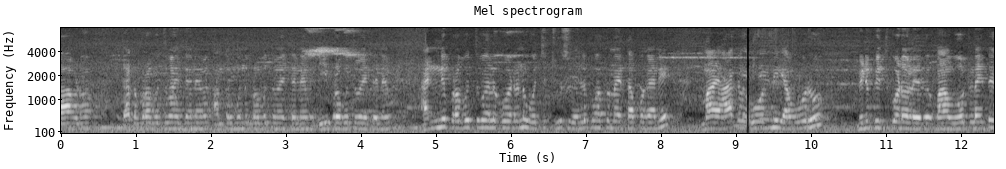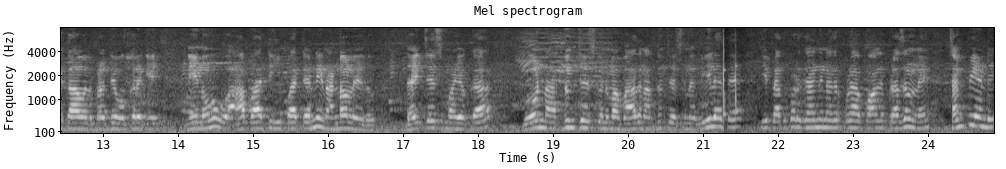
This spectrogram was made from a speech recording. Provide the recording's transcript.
రావడం గత ప్రభుత్వం అయితేనేమి అంతకుముందు ప్రభుత్వం అయితేనేమి ఈ ప్రభుత్వం అయితేనేమి అన్ని ప్రభుత్వాలు కూడాను వచ్చి చూసి వెళ్ళిపోతున్నాయి తప్ప కానీ మా ఆకలి ఓట్ని ఎవరు వినిపించుకోవడం లేదు. మా ఓట్లు అయితే కావాలి ప్రతి ఒక్కరికి. నేను ఆ పార్టీ ఈ పార్టీ అని నేను అనడం లేదు. దయచేసి మా యొక్క ఓన్ను అర్థం చేసుకుని మా బాధను అర్థం చేసుకుని వీలైతే ఈ పెద్దపడి గాంధీనగర్ కాలనీ ప్రజల్ని చంపియండి.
